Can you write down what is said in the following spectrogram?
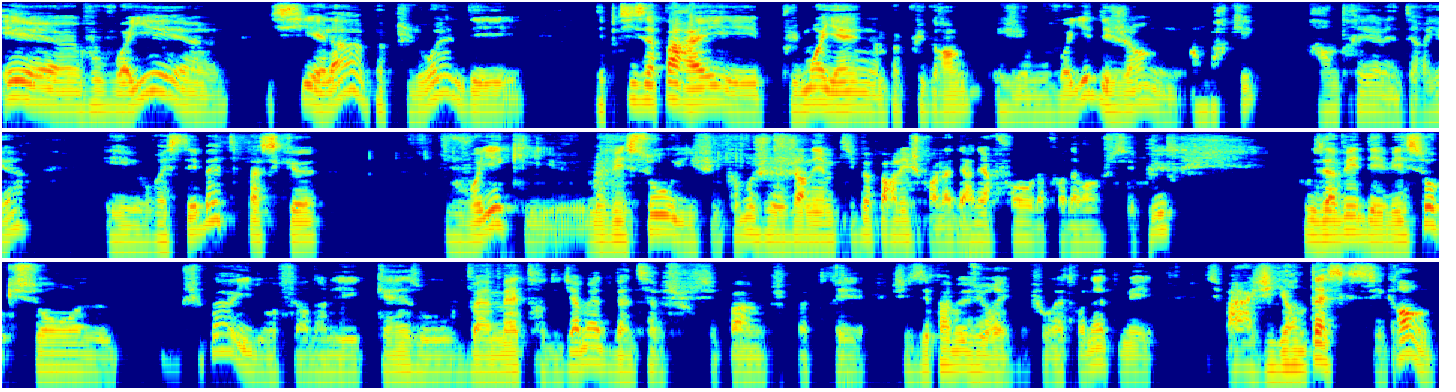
Et euh, vous voyez euh, ici et là, un peu plus loin, des, des petits appareils et plus moyens, un peu plus grands. Et vous voyez des gens embarqués, rentrer à l'intérieur, et vous restez bête parce que vous voyez que le vaisseau, il fait, comme j'en ai un petit peu parlé, je crois, la dernière fois ou la fois d'avant, je sais plus. Vous avez des vaisseaux qui sont, euh, je sais pas, ils doivent faire dans les 15 ou 20 mètres de diamètre, 25, je sais pas, je sais pas très, je les ai pas mesurés, il faut être honnête, mais c'est pas gigantesque, c'est grand,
